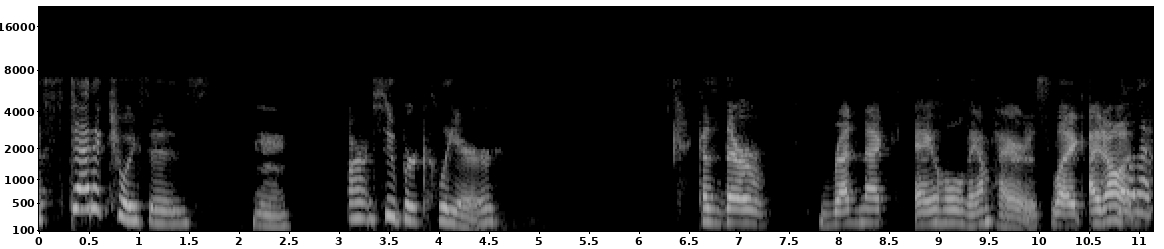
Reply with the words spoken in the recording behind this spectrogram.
aesthetic choices Hmm. aren't super clear. Because they're redneck a-hole vampires. Like I don't. Well, that-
